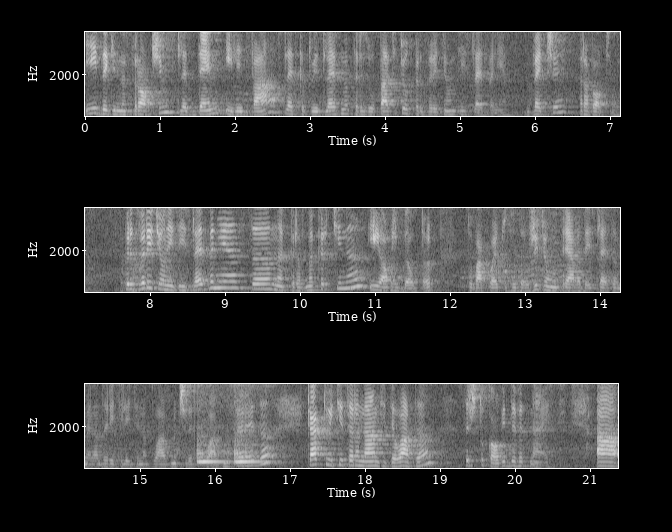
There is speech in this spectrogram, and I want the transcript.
и да ги насрочим след ден или два, след като излезнат резултатите от предварителните изследвания. Вече работим. Предварителните изследвания са на кръвна картина и общ белтък, това, което задължително трябва да изследваме на дарителите на плазма чрез плазмофереза, както и титъра на антителата срещу COVID-19. А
